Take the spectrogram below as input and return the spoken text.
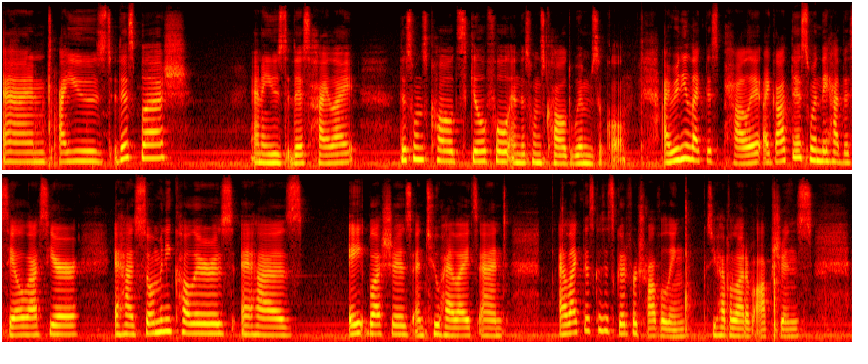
And I used this blush and I used this highlight. This one's called Skillful and this one's called Whimsical. I really like this palette. I got this when they had the sale last year. It has so many colors. It has eight blushes and two highlights and I like this because it's good for traveling because you have a lot of options.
